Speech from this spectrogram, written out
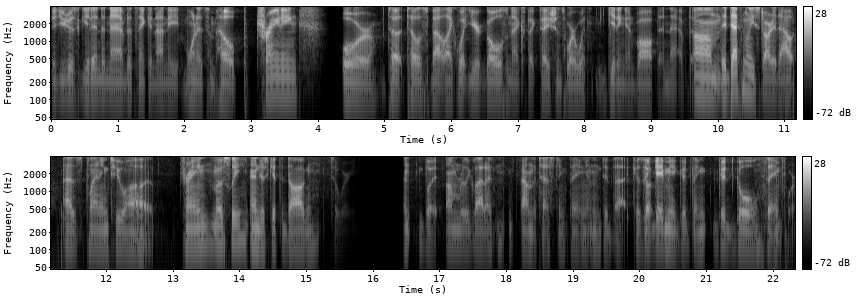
did you just get into NAVHDA thinking I need wanted some help training? Or t- tell us about like what your goals and expectations were with getting involved in NAVHDA. Um, it definitely started out as planning to uh train mostly and just get the dog to where he. But I'm really glad I found the testing thing and did that because So- it gave me a good thing, good goal to aim for.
